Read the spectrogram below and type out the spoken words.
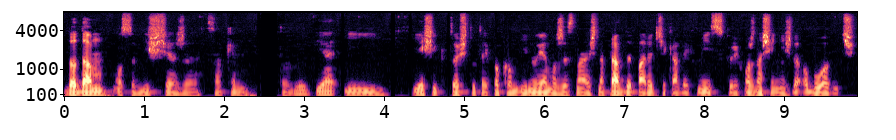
Dodam osobiście, że całkiem to lubię i jeśli ktoś tutaj pokombinuje, może znaleźć naprawdę parę ciekawych miejsc, w których można się nieźle obłowić.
